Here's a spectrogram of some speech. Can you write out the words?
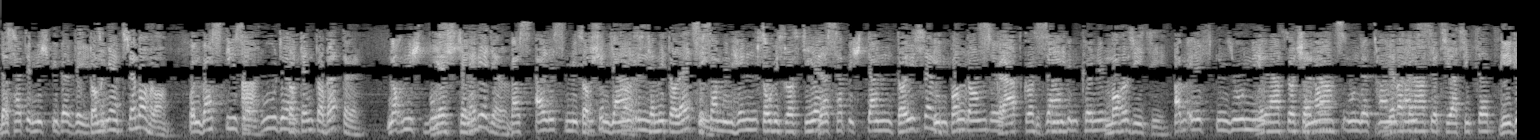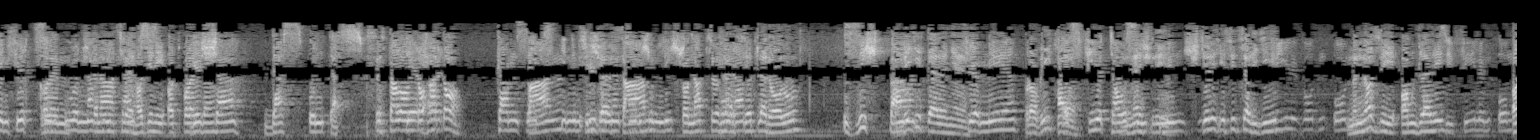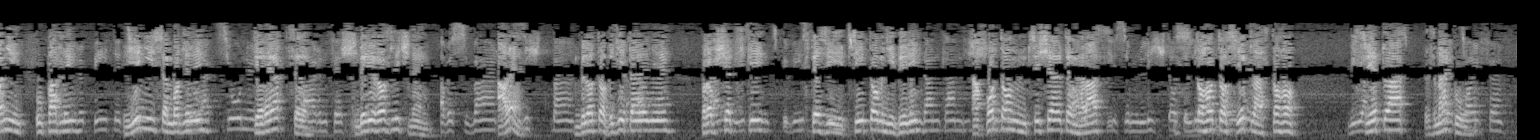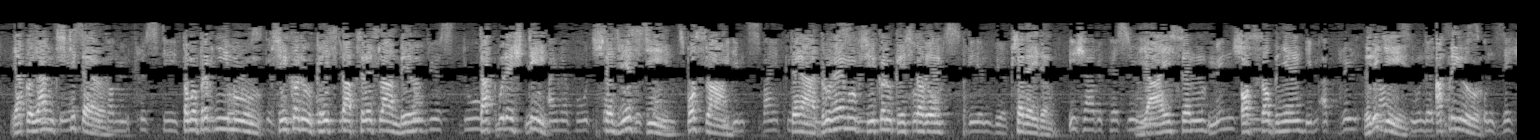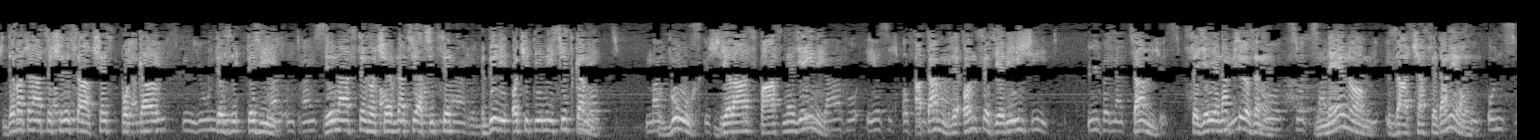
Das hatte mich To überwältigt. mě přemohlo. Und was dieser A to tento bratr noch nicht ještě wusste, nevěděl, was alles mit co všechno s těmito léty v zusammenhängt, souvislosti je, das habe ich dann to jsem in potom v krátkosti sagen können. mohl říci. Am 11. Juni 11. června 1933 1933 gegen 14 kolem Uhr 14. nachmittags hodiny odpoledne das und das. se stalo to a to. Pán přišel sám to nadpřirozené světle dolů sichtbar viditelně pro více als 4000 nežli Menschen. 4 tisíce lidí. Mnozí omdleli, um, oni upadli, jiní se modlili, ty reakce byly rozličné. Ale Bylo to viditelně pro všechny, kteří přítomní byli a potom přišel ten hlas z tohoto světla, z toho světla znaku, Täufer jako Jan Křtitel tomu prvnímu příchodu Krista předeslán byl, tak budeš ty se zvěstí poslán, která druhému příchodu Kristově předejde. Já jsem osobně lidi v aprílu 1966 potkal, kteří, kteří 11. června 33 byli očitými svědkami. Bůh dělá spásné dějiny. A tam, kde On se zjeví, tam se děje nadpřirozené. Nejenom za čase Daniele,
